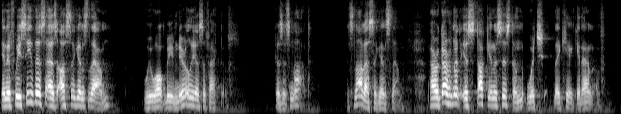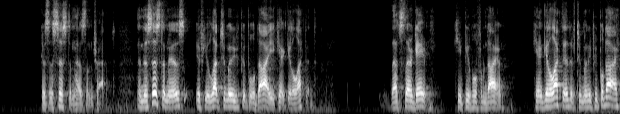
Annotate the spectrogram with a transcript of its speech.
And if we see this as us against them, we won't be nearly as effective because it's not. It's not us against them. Our government is stuck in a system which they can't get out of because the system has them trapped. And the system is if you let too many people die, you can't get elected. That's their game. Keep people from dying. Can't get elected if too many people die.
